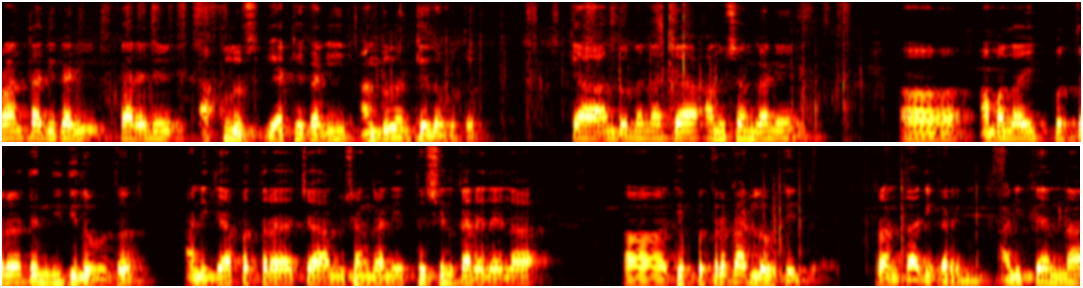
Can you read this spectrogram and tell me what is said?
प्रांताधिकारी कार्यालय अकलूज या ठिकाणी आंदोलन केलं होतं. त्या आंदोलनाच्या अनुषंगाने आम्हाला एक पत्र त्यांनी दिलं होतं आणि त्या पत्राच्या अनुषंगाने तहसील कार्यालयाला ते पत्र काढलं होते प्रांताधिकाऱ्यांनी आणि त्यांना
